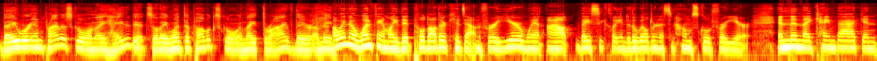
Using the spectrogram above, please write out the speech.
they were in private school and they hated it, so they went to public school and they thrived there. I mean, oh, we know one family that pulled all their kids out and for a year went out basically into the wilderness and homeschooled for a year, and then they came back and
